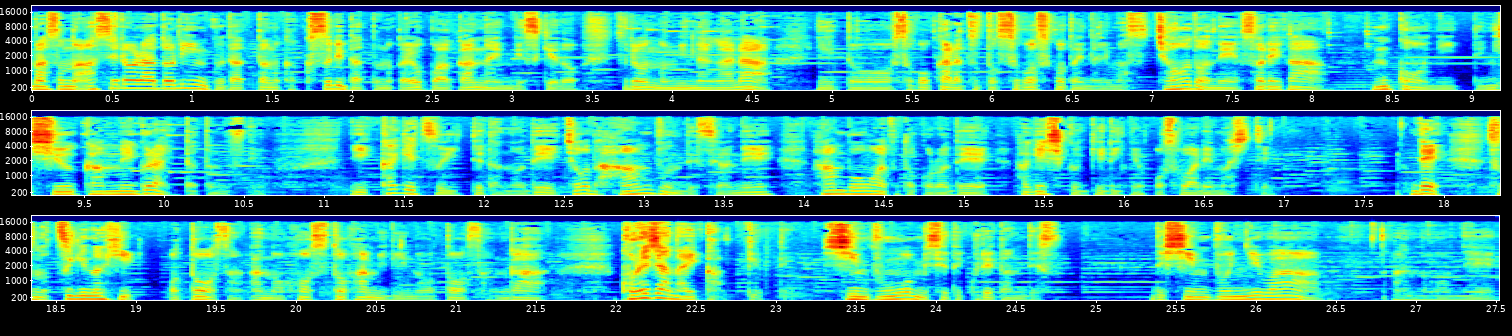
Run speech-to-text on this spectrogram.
まあそのアセロラドリンクだったのか薬だったのかよくわかんないんですけど、それを飲みながら、えっ、ー、と、そこからずっと過ごすことになります。ちょうどね、それが向こうに行って2週間目ぐらいだったんですよ。1ヶ月行ってたので、ちょうど半分ですよね。半分終わったところで、激しく下痢に襲われまして。で、その次の日、お父さん、あの、ホストファミリーのお父さんが、これじゃないかって言って、新聞を見せてくれたんです。で、新聞には、あのね、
